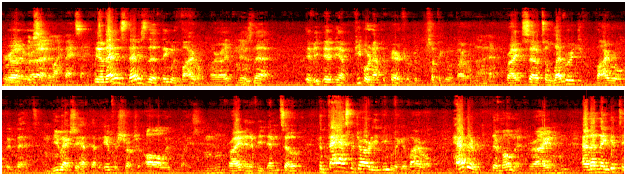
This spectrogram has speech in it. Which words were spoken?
for Right, right. something like that. Same. You know that is that is the thing with viral. All right, is that if, you, if you know, people are not prepared for something going viral. No. right? So to leverage viral events, Mm-hmm. you actually have to have an infrastructure all in place, Mhm. right? And if you and so the vast majority of people that go viral have their their moment, right? Mm-hmm. And then they get to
